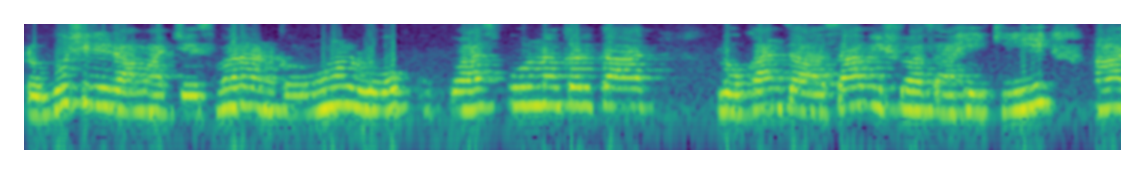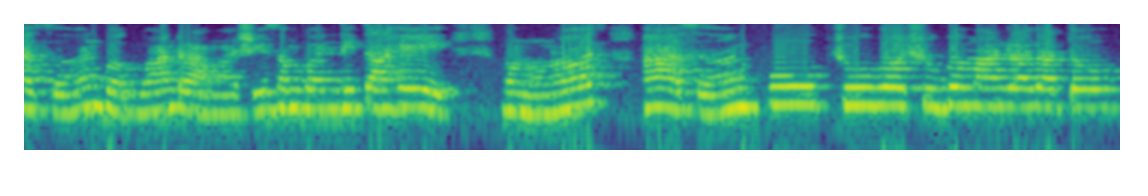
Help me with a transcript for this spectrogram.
प्रभू श्रीरामाचे स्मरण करून लोक उपवास पूर्ण करतात. लोकांचा असा विश्वास आहे की हा सण भगवान रामाशी संबंधित आहे. म्हणूनच हा सण खूप शुभ शुभ मानला जातो.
